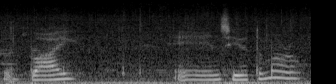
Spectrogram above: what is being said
Goodbye. And see you tomorrow.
